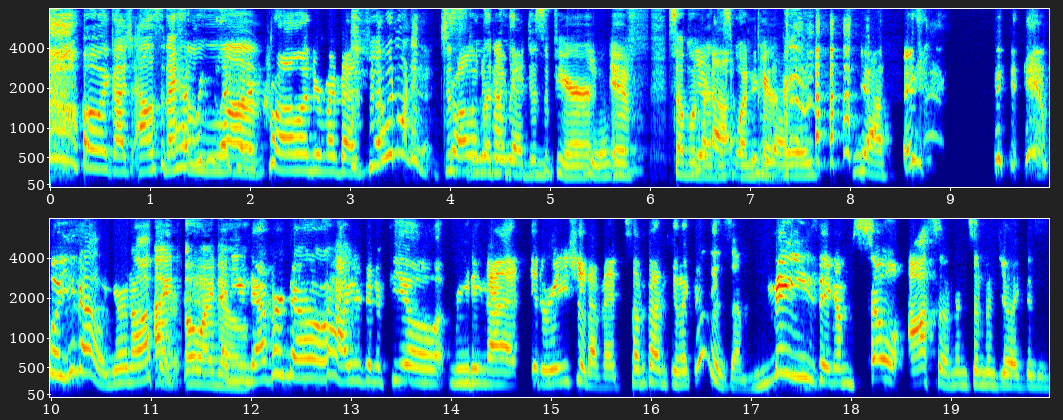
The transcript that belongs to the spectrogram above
Oh my gosh, Allison, I have I wouldn't like want to crawl under my bed. I wouldn't want to just Crawl literally disappear if someone read this one paragraph. exactly. yeah. well, you know, you're an author. I, oh, I know. And you never know how you're going to feel reading that iteration of it. Sometimes you're like, this is amazing. I'm so awesome. And sometimes you're like, this is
